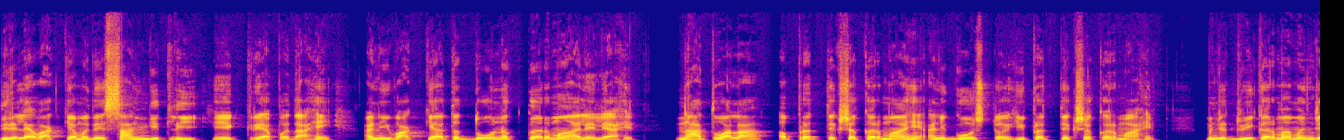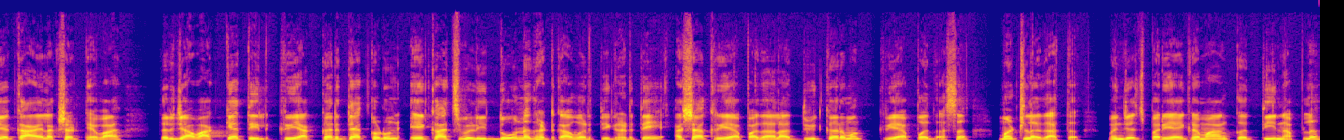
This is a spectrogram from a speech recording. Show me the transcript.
दिलेल्या वाक्यामध्ये सांगितली हे एक क्रियापद आहे आणि वाक्यात दोन कर्म आलेले आहेत. नातवाला अप्रत्यक्ष कर्म आहे आणि गोष्ट ही प्रत्यक्ष कर्म आहे. म्हणजे द्विकर्म म्हणजे काय? लक्षात ठेवा. तर ज्या वाक्यातील क्रिया कर्त्याकडून एकाच वेळी दोन घटकावरती घडते अशा क्रियापदाला द्विकर्मक क्रियापद असं म्हटलं जातं. म्हणजेच पर्याय क्रमांक तीन आपलं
